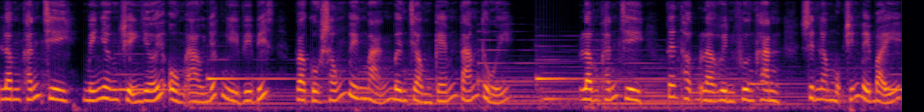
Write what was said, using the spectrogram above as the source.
Lâm Khánh Chi, mỹ nhân chuyện giới ồn ào nhất nhì Vbiz và cuộc sống viên mãn bên chồng kém 8 tuổi. Lâm Khánh Chi, tên thật là Huỳnh Phương Khanh, sinh năm 1977.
